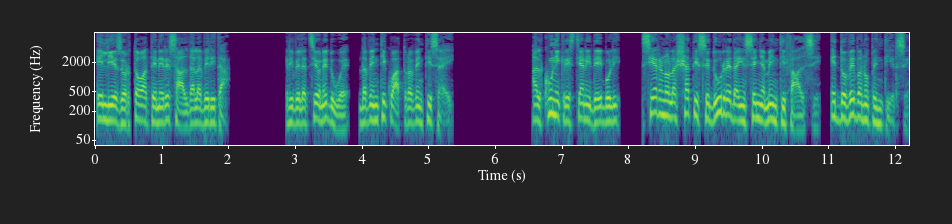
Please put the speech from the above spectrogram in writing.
e li esortò a tenere salda la verità. Rivelazione 2, da 24 a 26. Alcuni cristiani deboli si erano lasciati sedurre da insegnamenti falsi e dovevano pentirsi.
